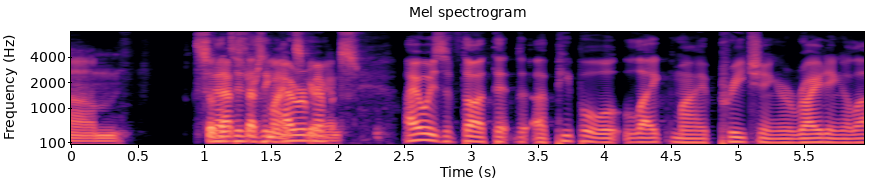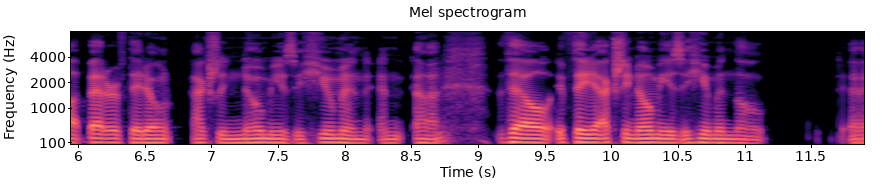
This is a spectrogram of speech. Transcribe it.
Um, So That's that's interesting. my I remember- experience. I always have thought that uh, people will like my preaching or writing a lot better if they don't actually know me as a human, and uh, Mm-hmm. they'll if they actually know me as a human, they'll uh,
